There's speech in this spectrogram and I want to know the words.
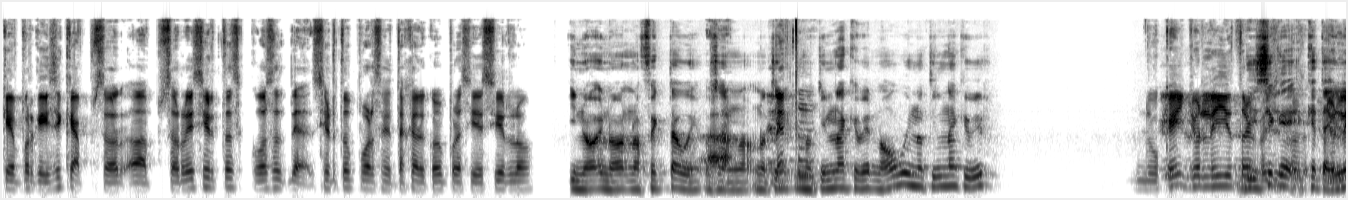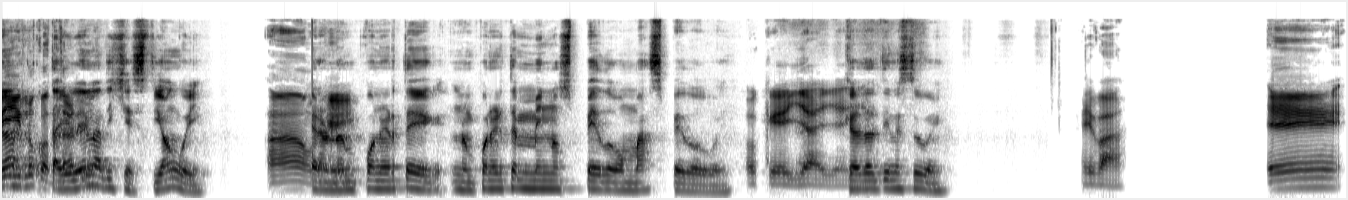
que porque dice que absor- absorbe ciertas cosas, de cierto porcentaje de alcohol, por así decirlo. Y no, no, no afecta, güey. O sea, Ah, no, no, tiene, ¿neta? no tiene nada que ver. No, güey, no tiene nada que ver. Ok, yo leí otra Dice vez. que, que te, ayuda, te ayuda en la digestión, güey. Ah, ok. Pero no en ponerte, no en ponerte menos pedo o más pedo, güey. Ok, ya, ya. ¿Qué edad tienes tú, güey? Ahí va. Eh,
